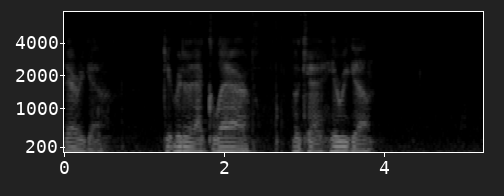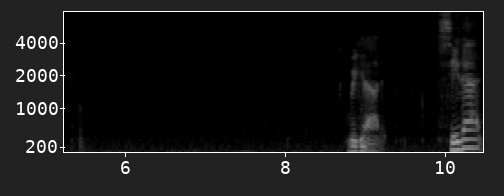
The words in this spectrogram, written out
There we go. Get rid of that glare. Okay, here we go. We got it. See that?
